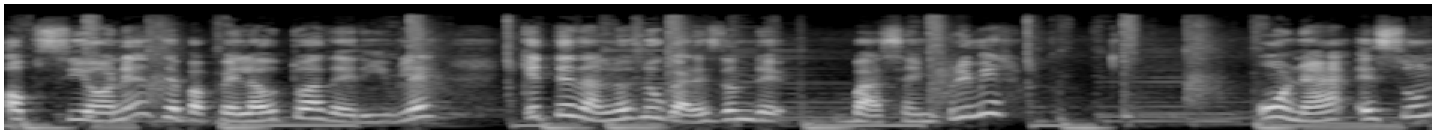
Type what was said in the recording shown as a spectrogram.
opciones de papel autoadherible que te dan los lugares donde vas a imprimir. Una es un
